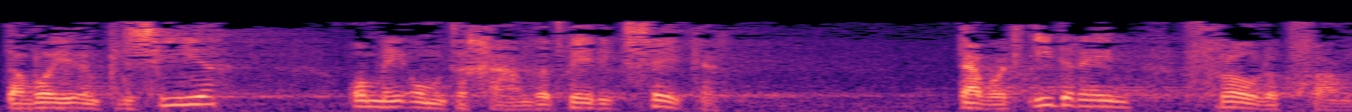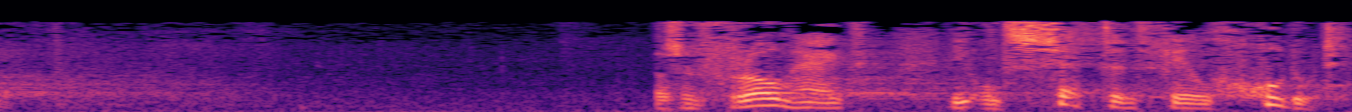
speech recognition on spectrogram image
Dan word je een plezier om mee om te gaan, dat weet ik zeker. Daar wordt iedereen vrolijk van. Dat is een vroomheid die ontzettend veel goed doet.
